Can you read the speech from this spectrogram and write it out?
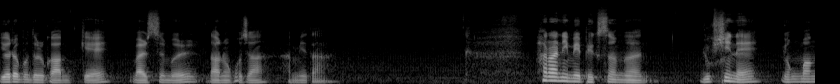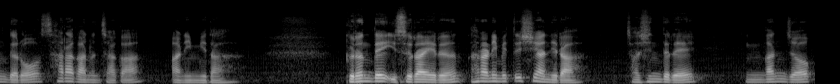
여러분들과 함께 말씀을 나누고자 합니다. 하나님의 백성은 육신의 욕망대로 살아가는 자가 아닙니다. 그런데 이스라엘은 하나님의 뜻이 아니라 자신들의 인간적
